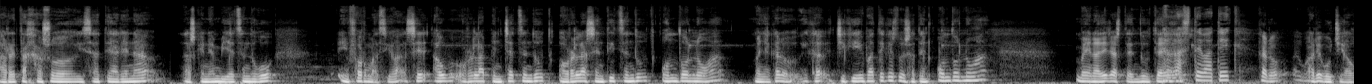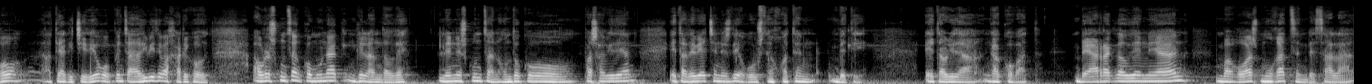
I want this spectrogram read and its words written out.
arreta jaso izatearena, azkenean bilatzen dugu, informazioa. Zer, hau horrela pentsatzen dut, horrela sentitzen dut, ondo noa, baina, karo, txiki batek ez du esaten, ondo noa, baina adirazten dute. Gazte batek. Karo, are gutxiago, ateak itxi diogu, pentsa, adibide bat jarriko dut. Aurrezkuntzan komunak gelan daude lehen eskuntzan ondoko pasabidean, eta debiatzen ez diogu usten joaten beti. Eta hori da, gako bat. Beharrak daudenean, ba, goaz mugatzen bezala.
